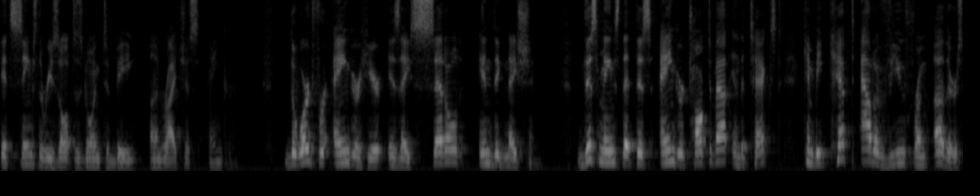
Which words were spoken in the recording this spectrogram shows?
it seems the result is going to be unrighteous anger. The word for anger here is a settled indignation. This means that this anger talked about in the text can be kept out of view from others,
